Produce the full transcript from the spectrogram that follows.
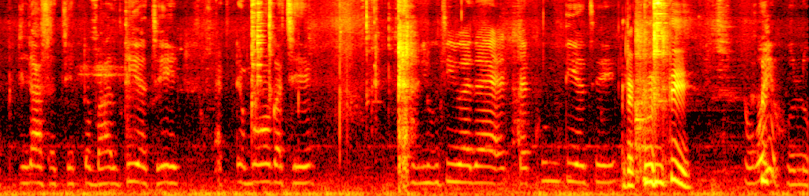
একটা গ্লাস আছে একটা বালতি আছে একটা মগ আছে। লুচি ভাজা একটা খুন্তি আছে। এটা খুন্তি? ওই হলো।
